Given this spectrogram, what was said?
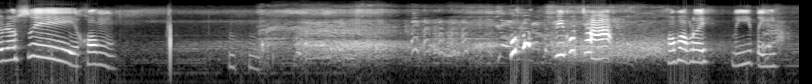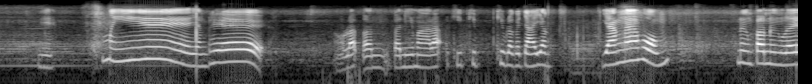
ร็วๆสิคงมีคตรช้า ขอบอกเลย นี่ตี นี่นี่อย่างเท่เอาละตอนตอนนี้มาละคลิปคลิปคลิปเรากระจายยัง ยังนะผมหนึ่งต่อหนึ่งเลย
